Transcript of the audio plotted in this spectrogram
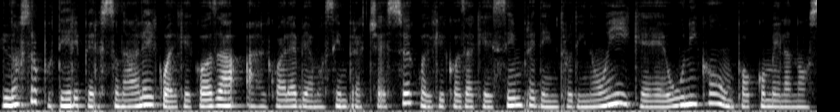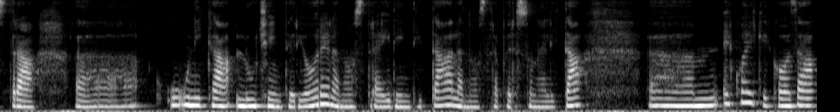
Il nostro potere personale è qualcosa al quale abbiamo sempre accesso, è qualcosa che è sempre dentro di noi, che è unico, un po' come la nostra uh, unica luce interiore, la nostra identità, la nostra personalità, um, è qualche cosa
